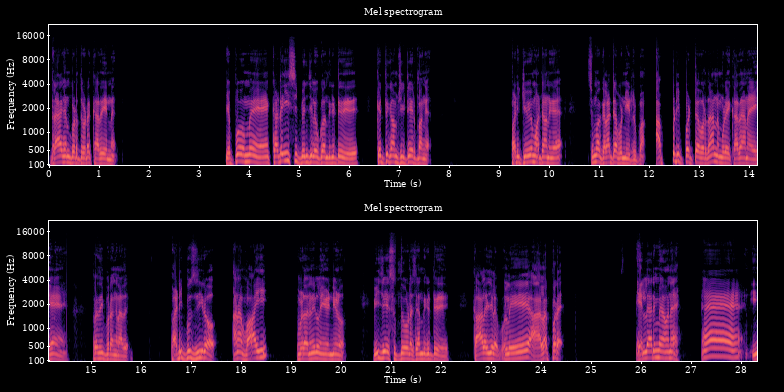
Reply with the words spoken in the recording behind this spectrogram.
டிராகன் படத்தோட கதை என்ன? எப்போவுமே கடைசி பெஞ்சில் உட்காந்துக்கிட்டு கெத்து காமிச்சிக்கிட்டே இருப்பாங்க. படிக்கவே மாட்டானுங்க. சும்மா கலாட்டா பண்ணிட்டு இருப்பான் அப்படிப்பட்டவர் தான் நம்முடைய கதாநாயகன் பிரதீப் ரங்கநாத் படிப்பு ஜீரோ ஆனால் வாய் இவ்வளோ நீளம் நீளம் விஜய் சுத்தோட சேர்ந்துக்கிட்டு காலேஜில் ஒரே அலப்பற. எல்லாருமே அவனை நீ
